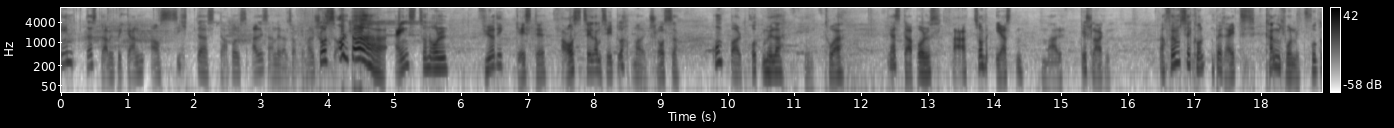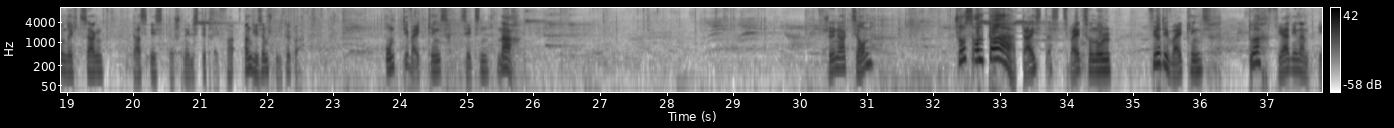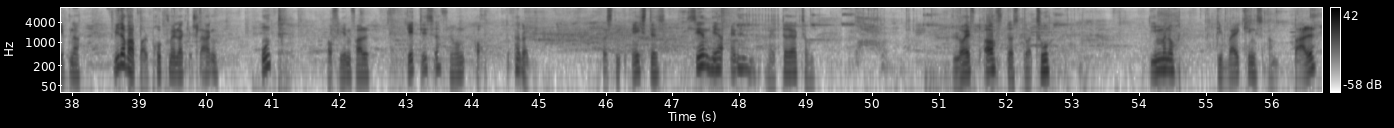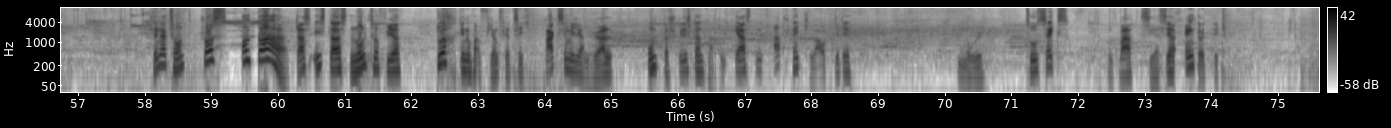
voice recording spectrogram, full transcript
Im das Derby begann aus Sicht der Stubbles alles andere als optimal. Schuss und da 1 zu 0 für die Gäste aus Zell am See durch Marit Schlosser und Paul Bruckmüller im Tor. Der Stubbles war zum ersten Mal geschlagen. Nach fünf Sekunden bereits kann ich wohl mit Fug und Recht sagen, dass es der schnellste Treffer an diesem Spieltag war. Und die Vikings setzen nach. Schöne Aktion. Schuss und Tor! Da ist das 2 zu 0 für die Vikings durch Ferdinand Ebner. Wieder war Paul Bruckmüller geschlagen und auf jeden Fall geht diese Führung auch deutlich. Als nächstes sehen wir eine weitere Aktion. Läuft auf das Tor zu. Immer noch die Vikings am Ball. Schöne Aktion. Schuss und Tor. Das ist das 0 zu 4 durch die Nummer 44 Maximilian Hörl. Und der Spielstand nach dem ersten Abschnitt lautete 0 zu 6 und war sehr, sehr eindeutig.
